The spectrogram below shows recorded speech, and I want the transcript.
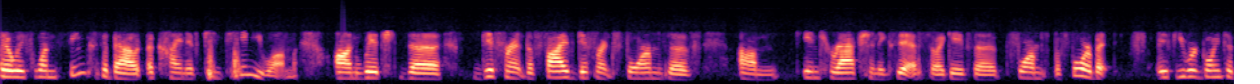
so, if one thinks about a kind of continuum on which the different, the five different forms of um, interaction exist, so I gave the forms before, but if you were going to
